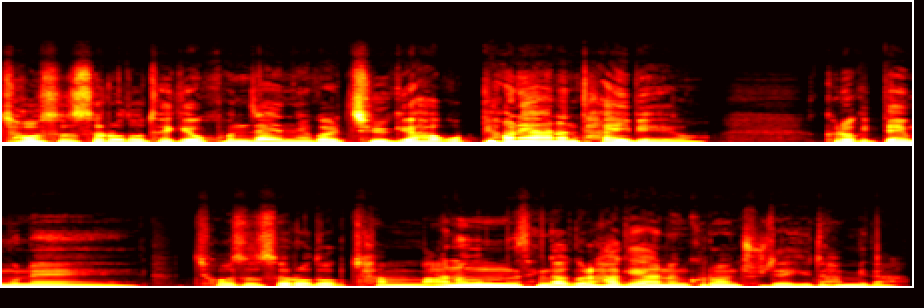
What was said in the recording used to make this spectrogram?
저 스스로도 되게 혼자 있는 걸 즐겨하고 편해하는 타입이에요. 그렇기 때문에 저 스스로도 참 많은 생각을 하게 하는 그런 주제이기도 합니다.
